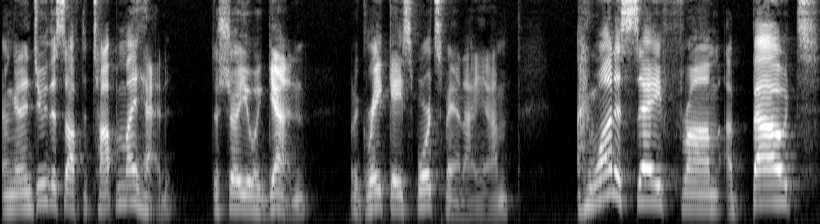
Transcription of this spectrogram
I'm going to do this off the top of my head to show you again what a great gay sports fan I am. I want to say from about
